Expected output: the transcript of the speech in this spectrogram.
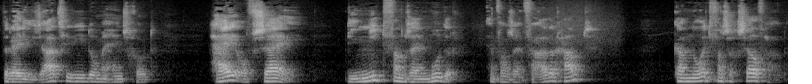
de realisatie die door mij heen schoot, hij of zij die niet van zijn moeder en van zijn vader houdt, kan nooit van zichzelf houden.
